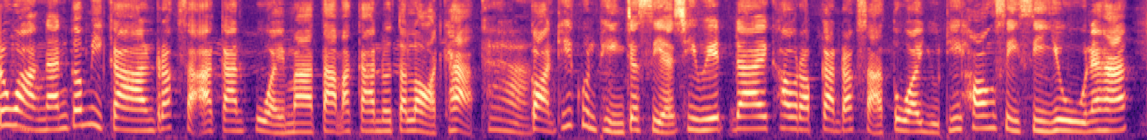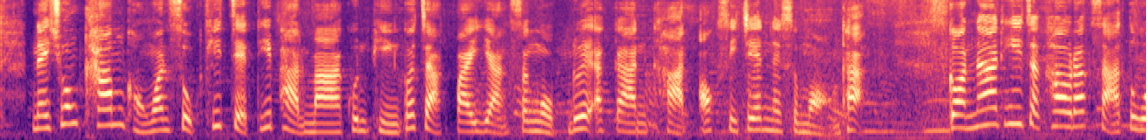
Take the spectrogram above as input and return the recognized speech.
ระหว่างนั้นก็มีการรักษาอาการป่วยมาตามอาการโดยตลอดค่ะค่ะ ก่อนที่คุณผิงจะเสียชีวิตได้เข้ารับการรักษาตัวอยู่ที่ห้อง CCU นะคะในช่วงค่ำของวันศุกร์ที่ 7 ที่ผ่านมาคุณผิงก็จากไปอย่างสงบด้วยอาการขาดออกซิเจนในสมองค่ะ ก่อนหน้าที่จะเข้ารักษาตัว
